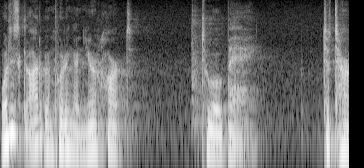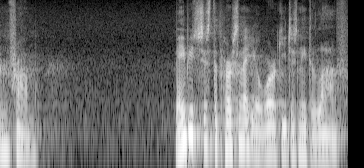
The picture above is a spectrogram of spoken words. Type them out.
what has God been putting on your heart to obey, to turn from? Maybe it's just the person at your work you just need to love.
